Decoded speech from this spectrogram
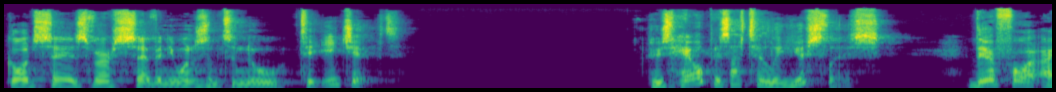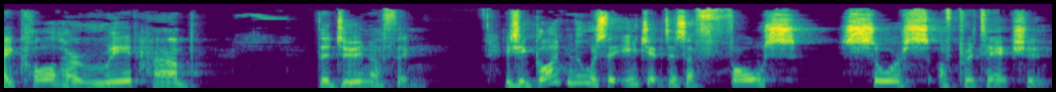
God says, verse 7, He wants them to know to Egypt, whose help is utterly useless. Therefore, I call her Rahab the do nothing. You see, God knows that Egypt is a false source of protection.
